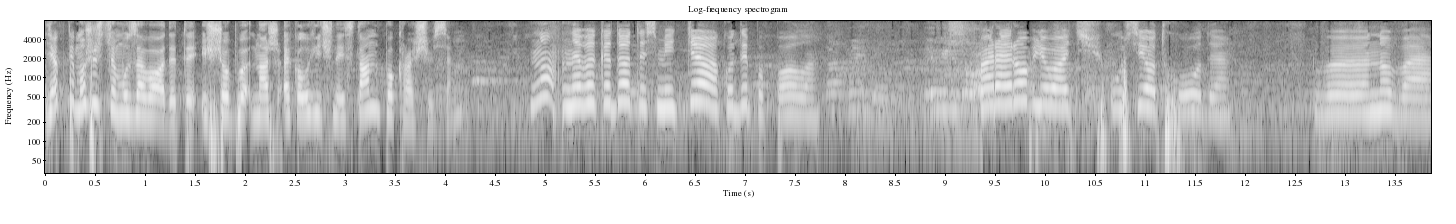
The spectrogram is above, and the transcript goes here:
Як ти можеш цьому завадити і щоб наш екологічний стан покращився? Ну, не викидати сміття, куди попало. Перероблювати усі відходи в нове.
